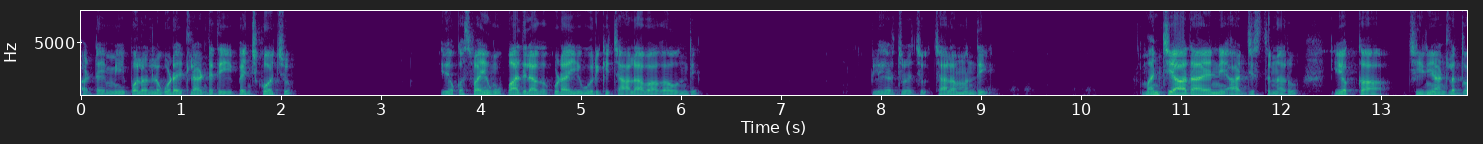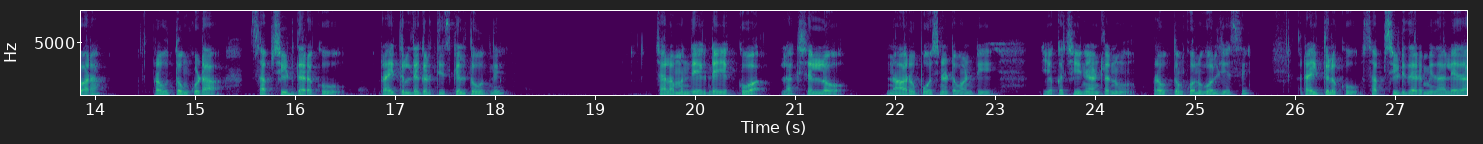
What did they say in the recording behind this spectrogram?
అంటే మీ పొలంలో కూడా ఇట్లాంటిది పెంచుకోవచ్చు. ఇది ఒక స్వయం ఉపాధిలాగా కూడా ఈ ఊరికి చాలా బాగా ఉంది. క్లియర్ చూడొచ్చు. చాలామంది మంచి ఆదాయాన్ని ఆర్జిస్తున్నారు ఈ యొక్క చీనీ అంట్ల ద్వారా. ప్రభుత్వం కూడా సబ్సిడీ ధరకు రైతుల దగ్గర తీసుకెళ్తూ ఉంది. చాలామంది అంటే ఎక్కువ లక్షల్లో నారు పోసినటువంటి ఈ యొక్క చీని అంట్లను ప్రభుత్వం కొనుగోలు చేసి రైతులకు సబ్సిడీ ధర మీద లేదా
